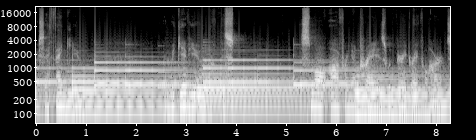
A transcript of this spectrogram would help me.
We say thank you. And we give you this small offering of praise with very grateful hearts.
